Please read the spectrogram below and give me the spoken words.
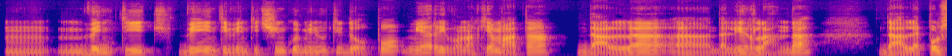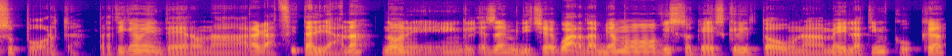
mhmm, 20 c 20, 25 minuti dopo mi arriva una chiamata dal uhm, dall'Irlanda, dall'Apple support. Praticamente era una ragazza italiana, non in inglese, mi dice: "Guarda, abbiamo visto che hai scritto una mail a Tim Cook,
